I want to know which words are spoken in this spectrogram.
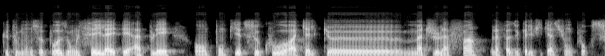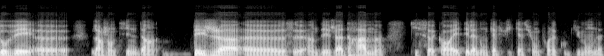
que tout le monde se pose, on le sait, il a été appelé en pompier de secours à quelques matchs de la fin de la phase de qualification pour sauver euh, l'Argentine d'un déjà euh, un déjà drame qui, qui aurait été la non-qualification pour la Coupe du Monde.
